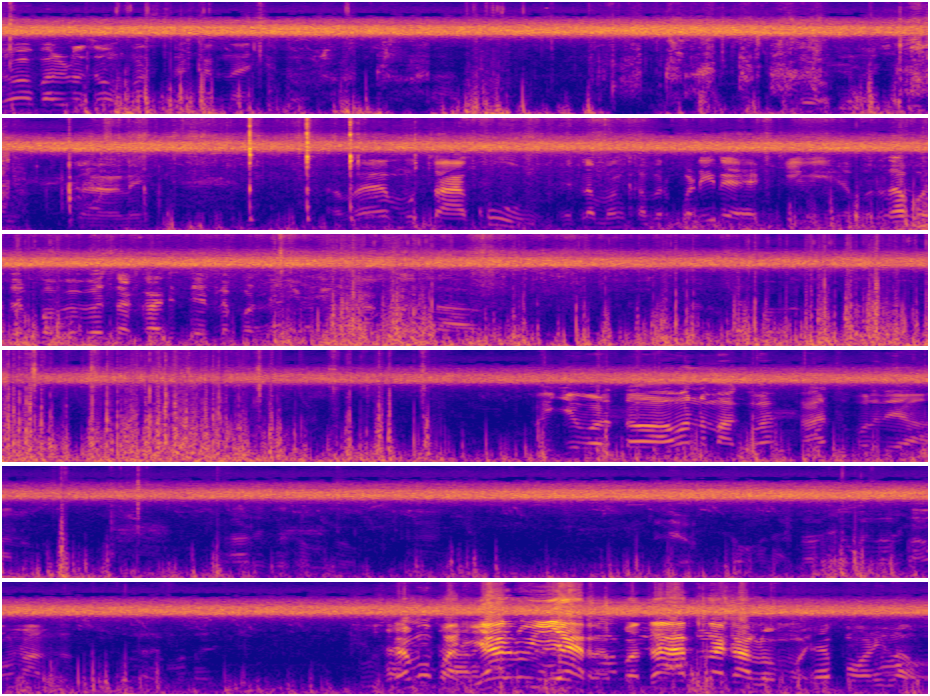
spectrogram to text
જો બલ્લુ જો મસ્ત કરી નાખી દો જો તાણે. હવે હું ચાખું એટલે મને ખબર પડી રહે કેવી છે બરોબર બધા પગે પગે દે એટલે પડી જે વળતાઓ આવે ને માગવા? હાથ ઉપર દેવાનું. હું ભરિયાલું યાર બધા હાથના કાલો પાણી લાવો.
